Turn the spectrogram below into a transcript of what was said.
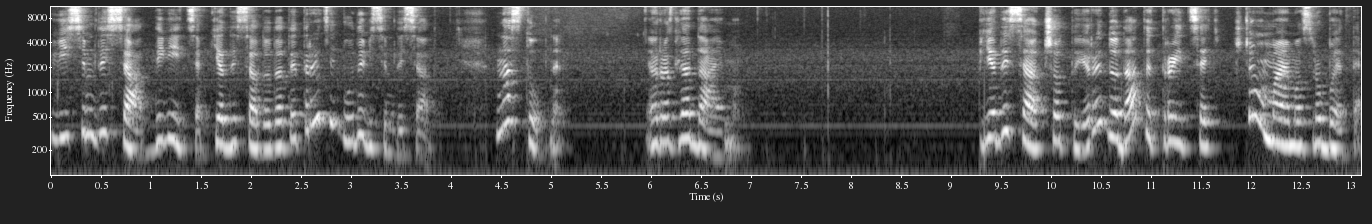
80. Дивіться, 50 додати 30 буде 80. Наступне розглядаємо. 54 додати 30. Що ми маємо зробити?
